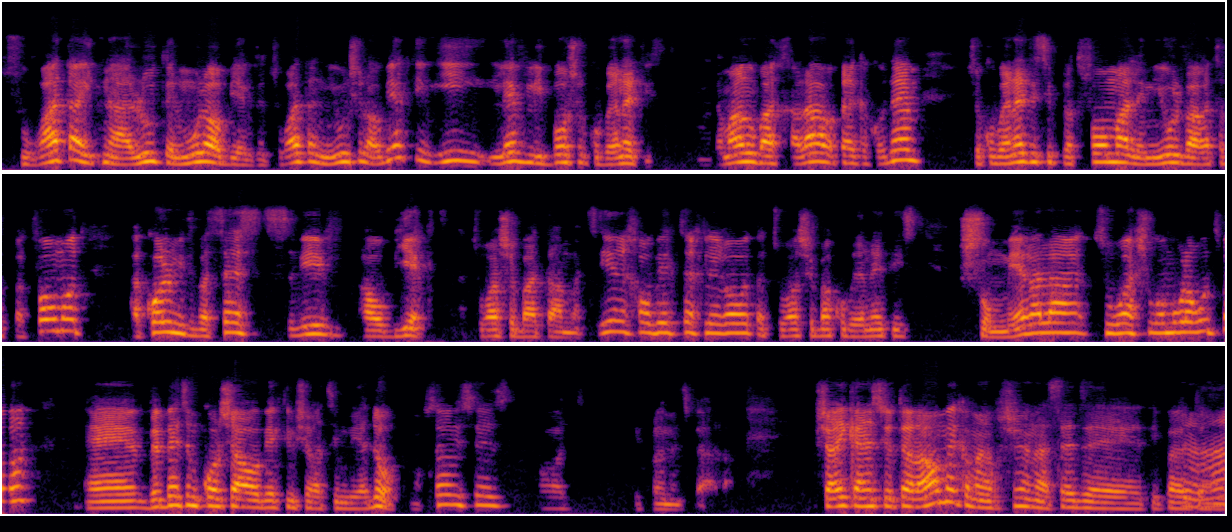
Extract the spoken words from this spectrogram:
צורת ההתנהלות אל מול האובייקט וצורת הניהול של האובייקטים היא לב-ליבו של Kubernetes. אמרנו בהתחלה, בפרק הקודם, ש Kubernetes היא פלטפורמה לניהול והרצת פלטפורמות, הכל מתבסס סביב האובייקט, הצורה שבה אתה מצהיר איך האובייקט צריך להיראות, הצורה שבה Kubernetes שומר על הצורה שהוא אמור לרוץ בה, אה, ובעצם כל שאר האובייקטים שרצים לידו, כמו Services, או Deployments והלאה. אפשר להיכנס יותר לעומק, אבל אני חושב שנעשה את זה טיפה יותר. אה,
